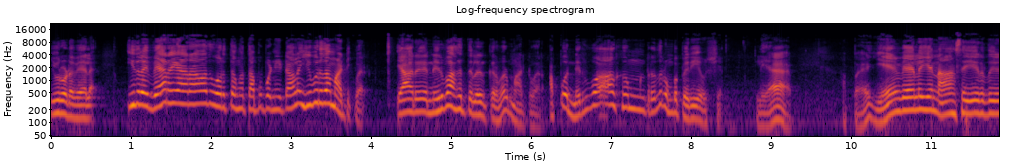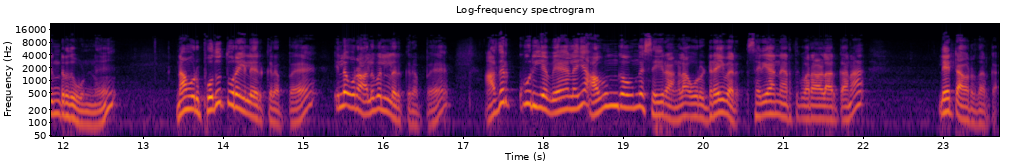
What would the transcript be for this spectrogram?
இவரோட வேலை. இதில் வேற யாராவது ஒருத்தவங்க தப்பு பண்ணிட்டாலும் இவர் தான் மாட்டிக்குவார். யார்? நிர்வாகத்தில் இருக்கிறவர் மாட்டுவார். அப்போது நிர்வாகம்ன்றது ரொம்ப பெரிய விஷயம் இல்லையா? அப்போ என் வேலையை நான் செய்கிறதுன்றது ஒன்று நான் ஒரு பொதுத்துறையில் இருக்கிறப்ப இல்லை ஒரு அலுவலில் இருக்கிறப்ப அதற்குரிய வேலையை அவங்கவுங்க செய்கிறாங்களா ஒரு டிரைவர் சரியான நேரத்துக்கு வர ஆளாக இருக்கானா? லேட்டாக வரதா இருக்கா?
